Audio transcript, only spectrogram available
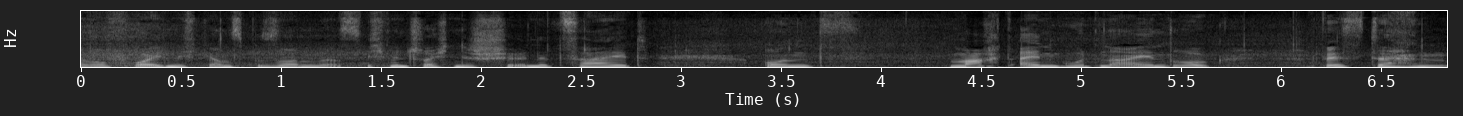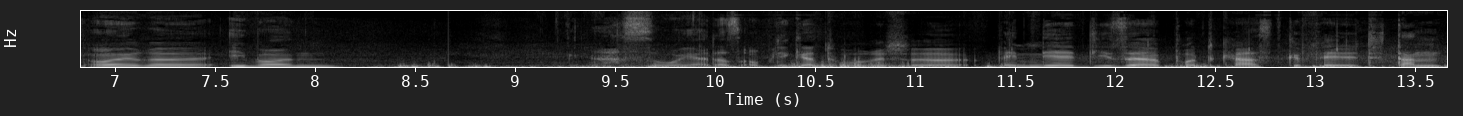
Darauf freue ich mich ganz besonders. Ich wünsche euch eine schöne Zeit und macht einen guten Eindruck. Bis dann, eure Yvonne. Ach so, ja, das obligatorische. Wenn dir dieser Podcast gefällt, dann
